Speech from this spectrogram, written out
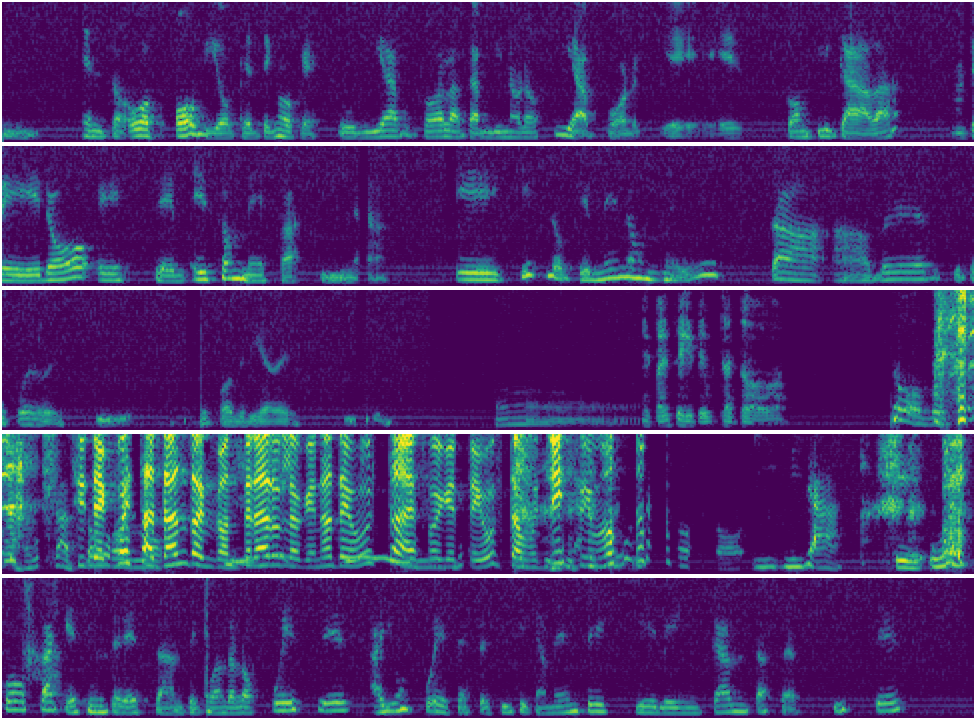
entonces, obvio que tengo que estudiar toda la terminología porque es complicada, pero este, eso me fascina. Eh, ¿Qué es lo que menos me gusta? A ver, ¿qué te puedo decir? ¿Qué podría decir? Me parece que te gusta todo. Todo. si te cuesta tanto encontrar lo que no te gusta, es porque te gusta muchísimo. Y mira, eh, una cosa que es interesante, cuando los jueces, hay un juez específicamente que le encanta hacer chistes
